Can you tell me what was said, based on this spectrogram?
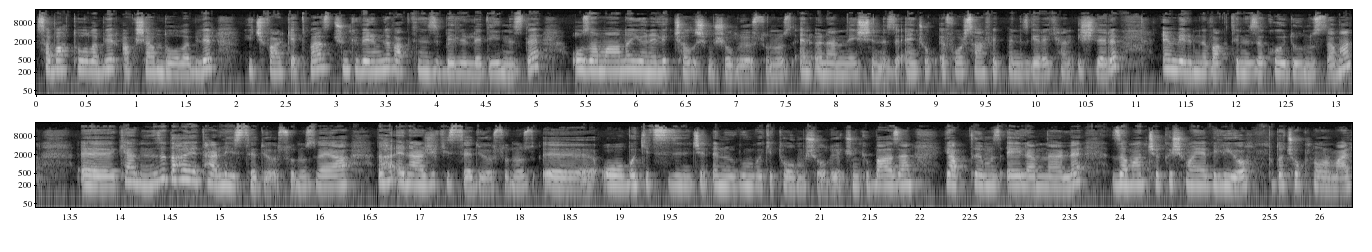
Sabah da olabilir, akşam da olabilir. Hiç fark etmez. Çünkü verimli vaktinizi belirlediğinizde o zamana yönelik çalışmış oluyorsunuz. En önemli işinizi, en çok efor sarf etmeniz gereken işleri en verimli vaktinize koyduğunuz zaman e, kendinizi daha yeterli hissediyorsunuz veya daha enerjik hissediyorsunuz. E, o vakit sizin için en uygun vakit olmuş oluyor. Çünkü bazen yaptığımız eylemlerle zaman çakışmayabiliyor. Bu da çok normal.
